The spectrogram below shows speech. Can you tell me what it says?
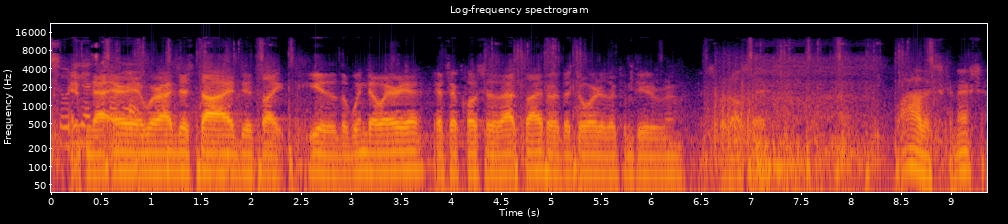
So what do you In guys that call area that? where I just died, it's like either the window area, if they're closer to that side, or the door to the computer room. That's what I'll say. Wow, this connection.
